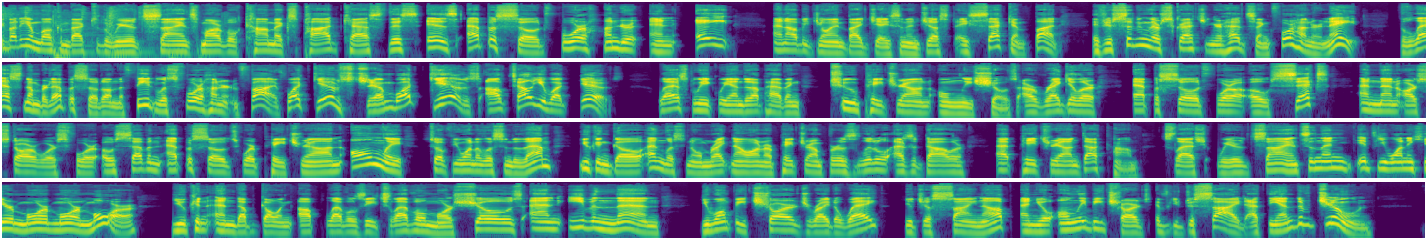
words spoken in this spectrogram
Everybody, and welcome back to the Weird Science Marvel Comics podcast. This is episode 408, and I'll be joined by Jason in just a second. But if you're sitting there scratching your head saying 408, the last numbered episode on the feed was 405. What gives, Jim? What gives? I'll tell you what gives. Last week, we ended up having two Patreon only shows our regular episode 406 and then our Star Wars 407 episodes were Patreon only. So if you want to listen to them, you can go and listen to them right now on our Patreon for as little as a dollar at patreon.com slash weird science. And then if you want to hear more, more, more, you can end up going up levels each level, more shows. And even then, you won't be charged right away. You just sign up and you'll only be charged if you decide at the end of June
